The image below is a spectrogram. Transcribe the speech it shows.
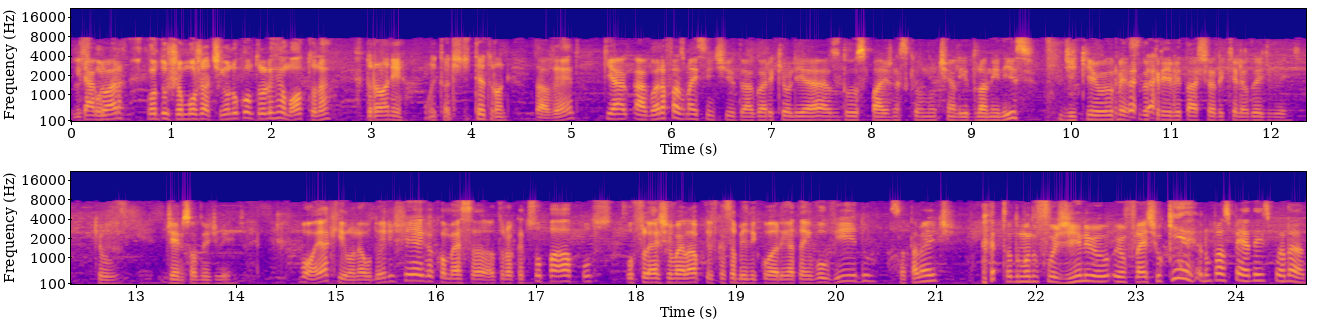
Ele que esconde- agora, Enquanto chamou o jatinho no controle remoto, né? Drone, muito antes de ter drone. Tá vendo? que a- agora faz mais sentido, agora que eu li as duas páginas que eu não tinha lido lá no início, de que o mestre do crime tá achando que ele é o Duende Verde. Que o Jameson é o Duende Verde. Bom, é aquilo, né? O Duende chega, começa a troca de sopapos. O Flash vai lá porque ele fica sabendo que o Aranha tá envolvido. Exatamente. Todo mundo fugindo e o, Flash, o quê? Eu não posso perder isso por nada.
